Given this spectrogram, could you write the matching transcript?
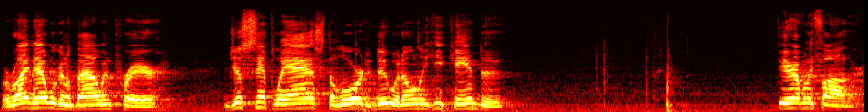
But right now, we're going to bow in prayer. Just simply ask the Lord to do what only He can do. Dear Heavenly Father,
